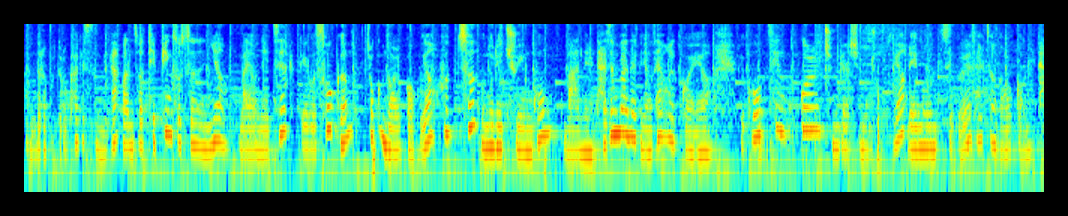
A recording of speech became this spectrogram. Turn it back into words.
만들어 보도록 하겠습니다. 먼저 dipping 소스는요. 마요네즈 그리고 소금 조금 넣을 거고요. 후추 오늘의 주인공 마늘 다진 마늘 그냥 사용할 거예요. 그리고 생꿀 준비하시면 좋고요. 레몬즙을 살짝 넣을 겁니다.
